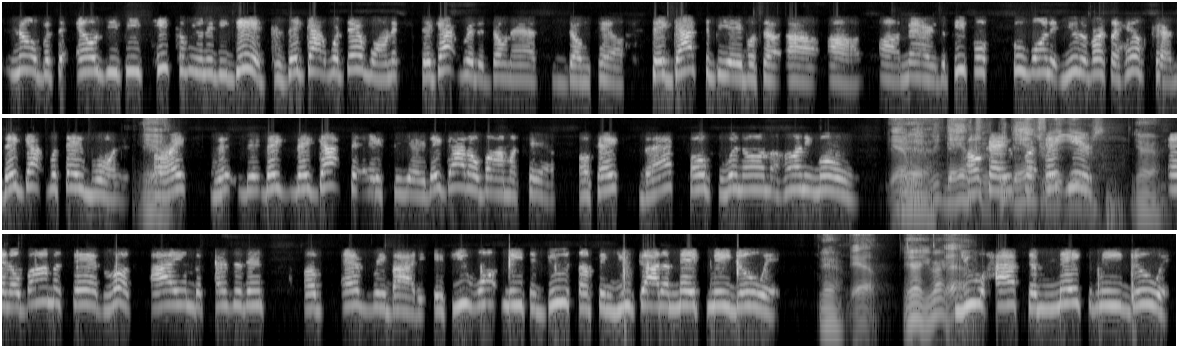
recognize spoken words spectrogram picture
No, but the LGBT community did because they got what they wanted. They got rid of don't ask, don't tell. They got to be able to uh, uh, uh, marry the people who wanted universal health care. They got what they wanted. Yeah. All right. They, they, they, they got the ACA. They got Obamacare. Okay. Black folks went on the honeymoon. Yeah, Yeah. We, we danced. Okay, we danced for for eight years. Yeah. And Obama said, look, I am the president of everybody. If you want me to do something, you got to make me do it. Yeah. Yeah, Yeah. You're right. Yeah. You have to make me do it.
